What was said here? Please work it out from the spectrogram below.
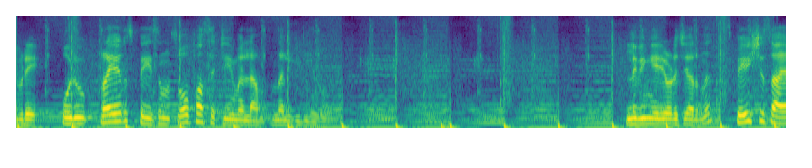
ഇവിടെ ഒരു പ്രയർ സ്പേസും സോഫ സെറ്റിയുമെല്ലാം നൽകിയിരിക്കുന്നു. ലിവിംഗ് ഏരിയയോട് ചേർന്ന് സ്പേഷ്യസ് ആയ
